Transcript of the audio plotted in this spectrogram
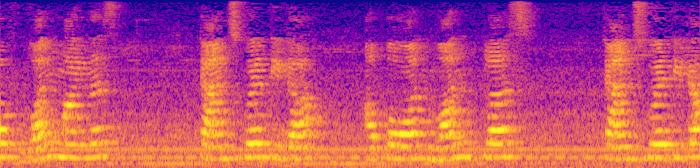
of 1 minus tan square theta upon 1 plus tan square theta.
